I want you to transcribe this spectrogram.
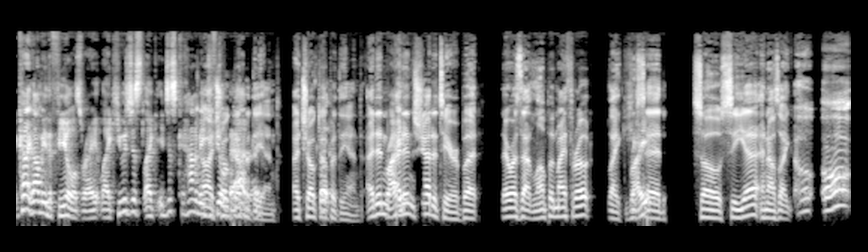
it kind of got me the feels, right? Like he was just like it just kind of made oh, you feel choked bad up at right? the end. I choked but, up at the end. I didn't. Right? I didn't shed a tear, but there was that lump in my throat. Like he right? said, "So see ya," and I was like, "Oh, oh,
